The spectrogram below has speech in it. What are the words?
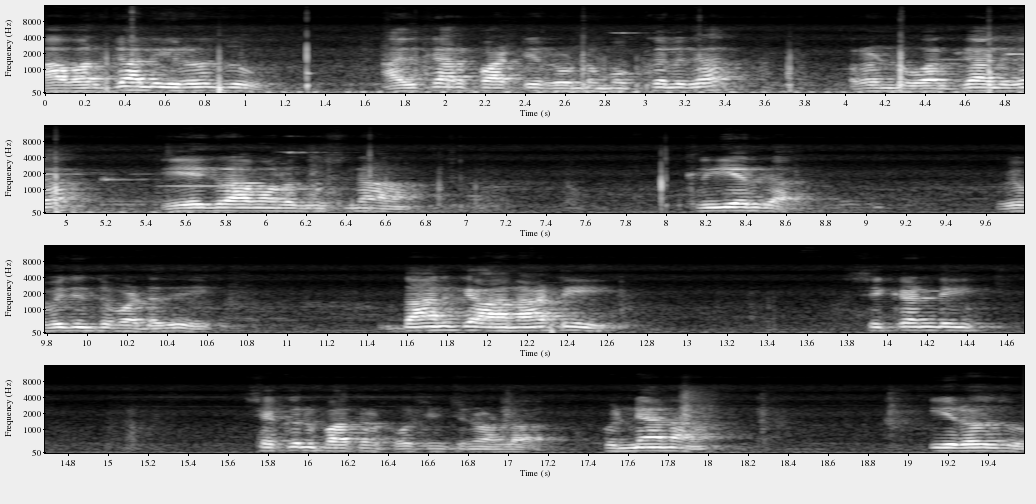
ఆ వర్గాలు ఈరోజు అధికార పార్టీ రెండు ముక్కలుగా రెండు వర్గాలుగా ఏ గ్రామంలో చూసినా క్లియర్గా విభజించబడ్డది. దానికి ఆనాటి శిఖండి శకుని పాత్ర పోషించిన వాళ్ళ పుణ్యాన ఈరోజు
